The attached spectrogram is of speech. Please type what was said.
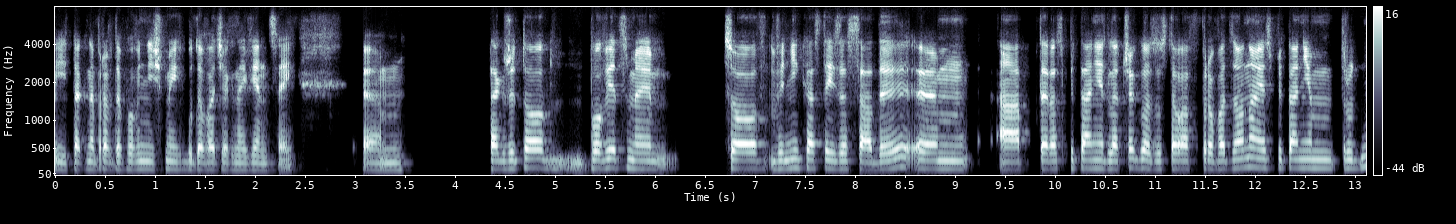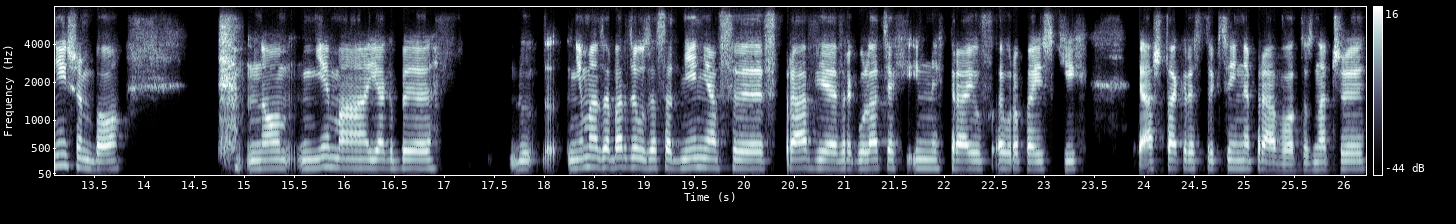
i tak naprawdę powinniśmy ich budować jak najwięcej. Także to powiedzmy, co wynika z tej zasady. A teraz pytanie, dlaczego została wprowadzona, jest pytaniem trudniejszym, bo no, nie ma jakby nie ma za bardzo uzasadnienia w, w prawie, w regulacjach innych krajów europejskich aż tak restrykcyjne prawo. To znaczy,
